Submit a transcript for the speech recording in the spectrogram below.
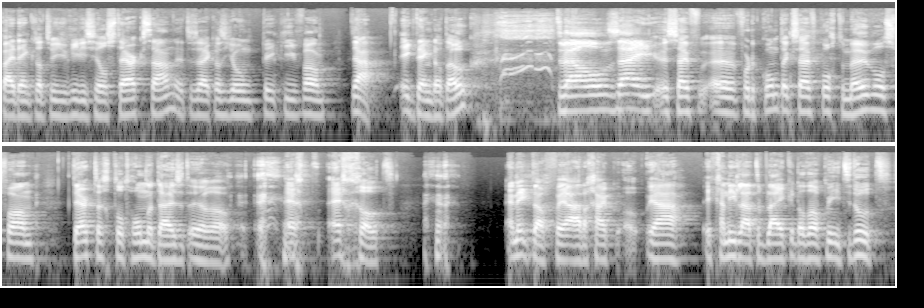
wij denken dat we juridisch heel sterk staan. En toen zei ik als jong pikkie van, ja, ik denk dat ook. Terwijl zij, zij eh, voor de context, zij verkochten meubels van 30 tot 100.000 euro. Echt, echt groot. En ik dacht van ja, dan ga ik, ja, ik ga niet laten blijken dat dat me iets doet.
